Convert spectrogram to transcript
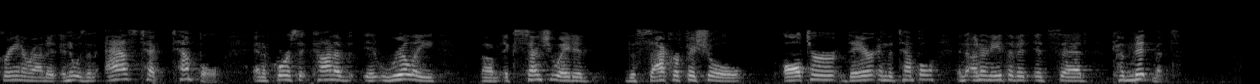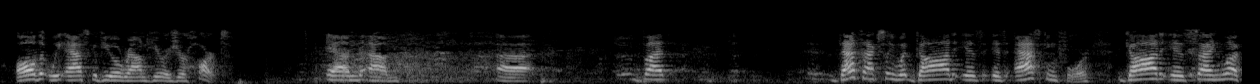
green around it, and it was an Aztec temple. And of course, it kind of it really um, accentuated the sacrificial altar there in the temple, and underneath of it, it said commitment. All that we ask of you around here is your heart. And um, uh, but that's actually what God is is asking for. God is saying, look,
